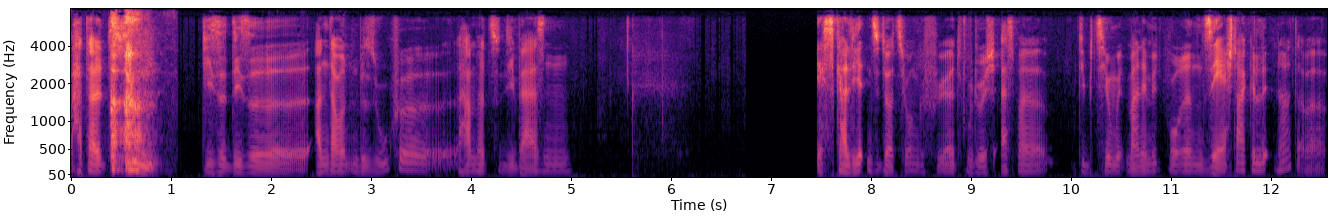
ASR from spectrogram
hat halt diese, diese andauernden Besuche haben halt zu diversen eskalierten Situationen geführt, wodurch erstmal die Beziehung mit meiner Mitbewohnerin sehr stark gelitten hat, aber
